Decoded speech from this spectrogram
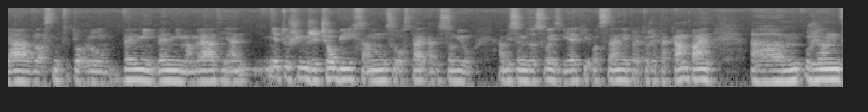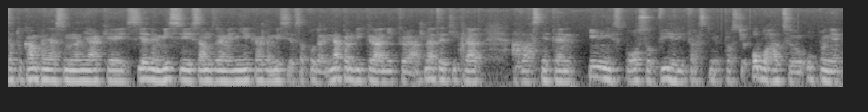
ja vlastne túto hru veľmi, veľmi mám rád. Ja netuším, že čo by sa muselo stať, aby som ju, aby som ju zo svojej zbierky odstránil, pretože tá kampaň, um, už len za tú kampaň ja som na nejakej 7 misii, samozrejme nie každá misia sa podarí na prvýkrát, niektoré až na tretíkrát a vlastne ten iný spôsob výhry vlastne proste obohacujú úplne,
